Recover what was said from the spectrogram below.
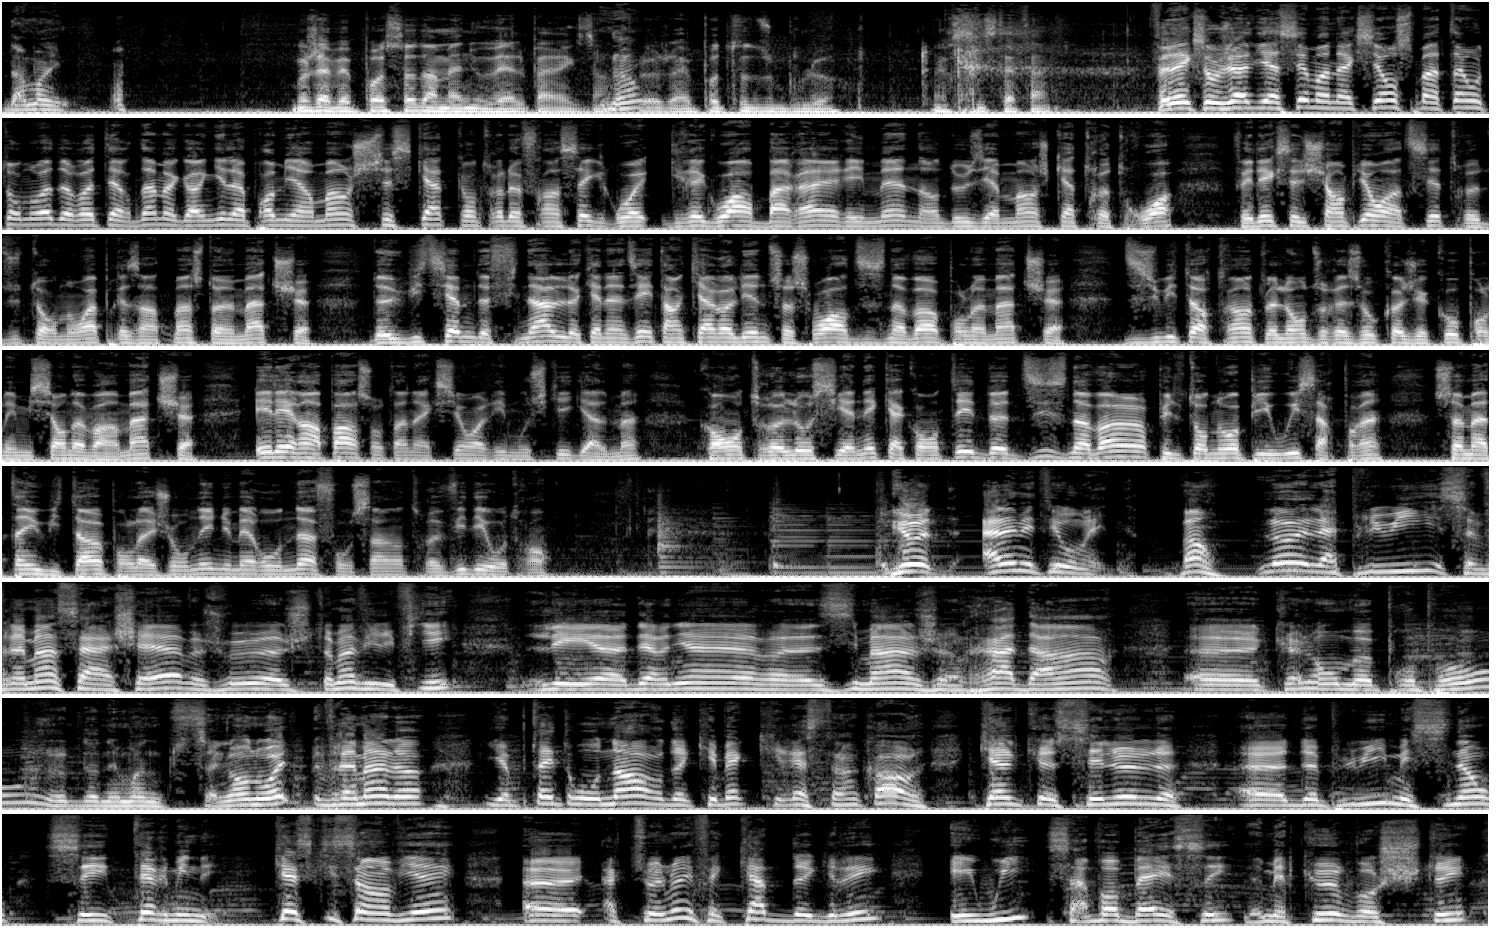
De même. Moi, j'avais pas ça dans ma nouvelle, par exemple. J'avais pas tout du bout là. Merci, Stéphane. Félix Auger-Aliassime en action ce matin au tournoi de Rotterdam a gagné la première manche 6-4 contre le Français Grégoire Barrère et mène en deuxième manche 4-3. Félix est le champion en titre du tournoi. Présentement, c'est un match de huitième de finale. Le Canadien est en Caroline ce soir, 19h pour le match, 18h30 le long du réseau Cogeco pour l'émission d'avant-match. Et les remparts sont en action à Rimouski également contre l'Océanique à compter de 19h. Puis le tournoi Pioui, ça reprend ce matin 8h pour la journée numéro 9 au centre Vidéotron. Good. À la météo maintenant. Bon, là, la pluie, c'est vraiment, ça achève. Je veux euh, justement vérifier les euh, dernières euh, images radar que l'on me propose. Donnez-moi une petite seconde. Oui, vraiment, là, il y a peut-être au nord de Québec qui reste encore quelques cellules de pluie, mais sinon, c'est terminé. Qu'est-ce qui s'en vient? Actuellement, il fait 4 degrés et oui, ça va baisser. Le mercure va chuter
